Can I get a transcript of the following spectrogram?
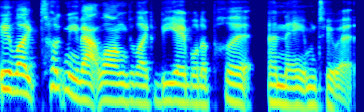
it like took me that long to like be able to put a name to it.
